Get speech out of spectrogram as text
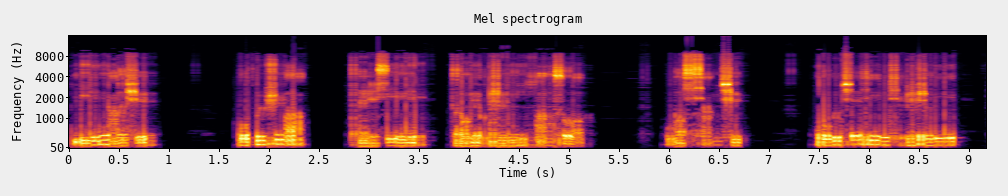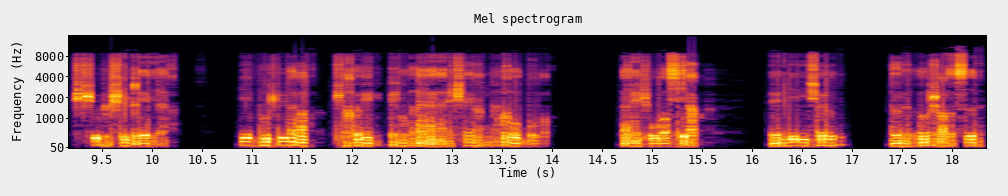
一定要去？我不知道，但是心里总有声音告诉我，我想去。我不确定这个声音是不是对的，也不知道这会给我带来什么样的后果。但是我想，人的一生能有多少次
